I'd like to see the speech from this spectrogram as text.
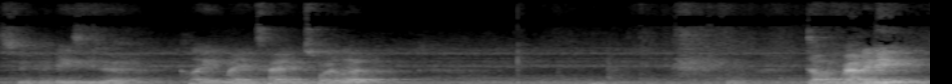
Super easy to clean, maintain toilet. Double vanity.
